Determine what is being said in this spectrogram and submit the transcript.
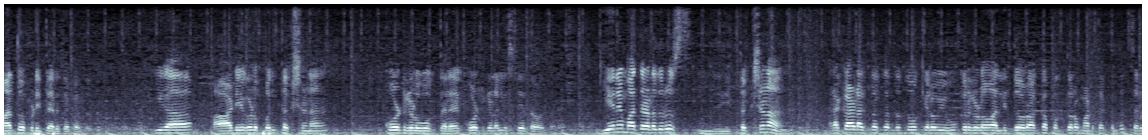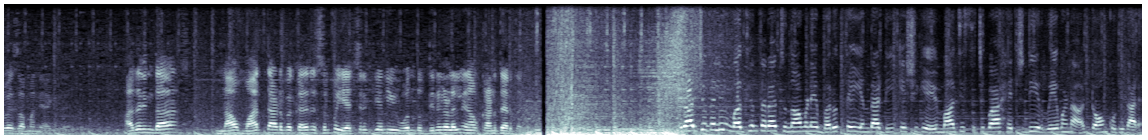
ಮಹತ್ವ ಪಡಿತಾ ಇರತಕ್ಕಂಥದ್ದು. ಈಗ ಆಡಿಯೋಗಳು ಬಂದ ತಕ್ಷಣ ಕೋರ್ಟ್ಗಳು ಹೋಗ್ತಾರೆ, ಕೋರ್ಟ್ಗಳಲ್ಲಿ ಸ್ಟೇ ತಗೋತಾರೆ. ಏನೇ ಮಾತಾಡಿದ್ರು ತಕ್ಷಣ ರೆಕಾರ್ಡ್ ಆಗ್ತಕ್ಕಂಥದ್ದು, ಕೆಲವು ಯುವಕರುಗಳು ಅಲ್ಲಿದ್ದವರು, ಅಕ್ಕಪಕ್ಕದವರು ಮಾಡ್ತಕ್ಕಂಥದ್ದು ಸರ್ವೇ ಸಾಮಾನ್ಯ ಆಗಿದೆ. ಅದರಿಂದ ನಾವು ಮಾತನಾಡಬೇಕಾದ್ರೆ ಸ್ವಲ್ಪ ಎಚ್ಚರಿಕೆಯಲ್ಲಿ ಒಂದು ದಿನಗಳಲ್ಲಿ ನಾವು ಕಾಣ್ತಾ ಇರ್ತೇವೆ. ರಾಜ್ಯದಲ್ಲಿ ಮಧ್ಯಂತರ ಚುನಾವಣೆ ಬರುತ್ತೆ ಎಂದ ಡಿಕೆಶಿಗೆ ಮಾಜಿ ಸಚಿವ ಎಚ್ ಡಿ ರೇವಣ್ಣ ಟಾಂಗ್ ಕೊಟ್ಟಿದ್ದಾರೆ.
